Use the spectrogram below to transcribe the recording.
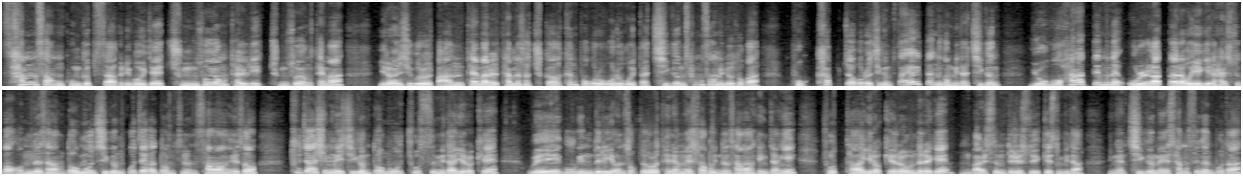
삼성 공급사 그리고 이제 중소형 텔리 중소형 테마 이런 식으로 많은 테마를 타면서 주가가 큰 폭으로 오르고 있다. 지금 상승하는 요소가 복합적으로 지금 쌓여 있다는 겁니다. 지금 요거 하나 때문에 올랐다라고 얘기를 할 수가 없는 상황. 너무 지금 호재가 넘치는 상황에서 투자 심리 지금 너무 좋습니다. 이렇게 외국인들이 연속적으로 대량 매수하고 있는 상황 굉장히 좋다. 이렇게 여러분들에게 말씀드릴 수 있겠습니다. 그러니까 지금의 상승은 보다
